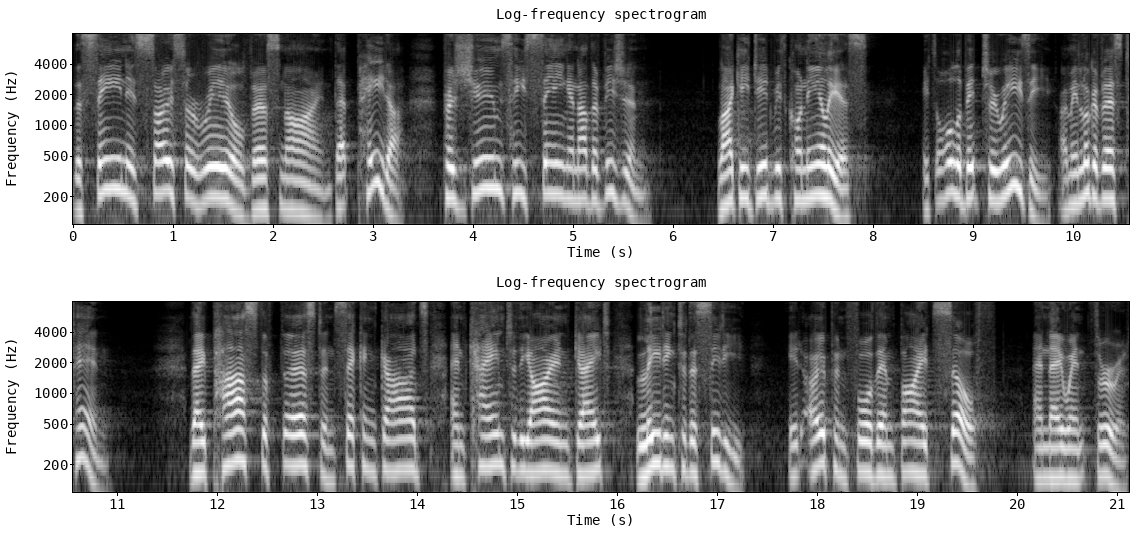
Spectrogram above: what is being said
The scene is so surreal, verse 9, that Peter presumes he's seeing another vision, like he did with Cornelius. It's all a bit too easy. I mean, look at verse 10. They passed the first and second guards and came to the iron gate leading to the city. It opened for them by itself, and they went through it.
